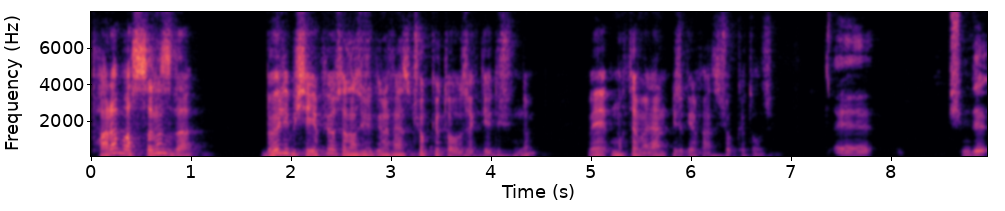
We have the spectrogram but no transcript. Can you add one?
para bassanız da böyle bir şey yapıyorsanız Yüzüklerin Efendisi çok kötü olacak diye düşündüm. Ve muhtemelen Yüzüklerin Efendisi çok kötü olacak. E, şimdi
